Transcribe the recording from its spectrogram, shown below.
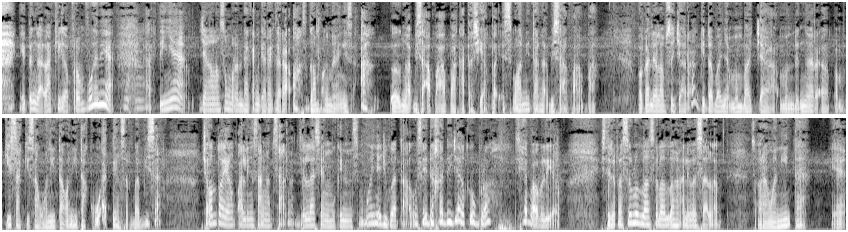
itu nggak laki nggak perempuan ya. Artinya jangan langsung merendahkan gara-gara oh gampang nangis. Ah eh, nggak bisa apa-apa kata siapa ya wanita nggak bisa apa-apa. Bahkan dalam sejarah kita banyak membaca, mendengar apa, kisah-kisah wanita-wanita kuat yang serba bisa. Contoh yang paling sangat-sangat jelas yang mungkin semuanya juga tahu Sayyidah Khadijah Al-Kubra. Siapa beliau? Istri Rasulullah Sallallahu Alaihi Wasallam. Seorang wanita ya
